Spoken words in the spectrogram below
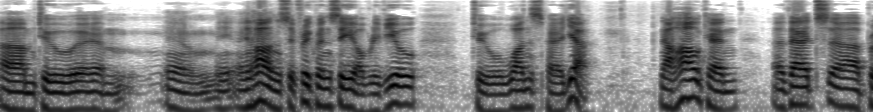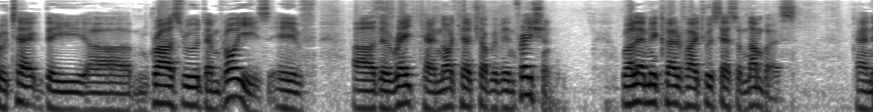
um, to um, um, enhance the frequency of review to once per year. Now, how can uh, that uh, protect the uh, grassroots employees if the rate cannot catch up with inflation? Well, let me clarify two sets of numbers. And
